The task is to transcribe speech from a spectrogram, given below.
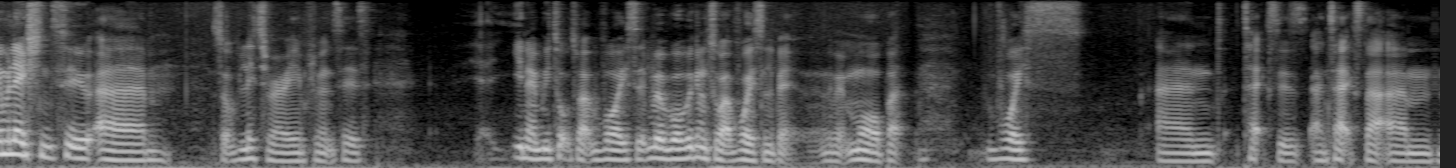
In relation to um, sort of literary influences, you know we talked about voice. Well, we're going to talk about voice a little bit a little bit more, but voice and texts and texts that um,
